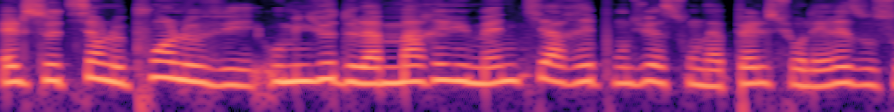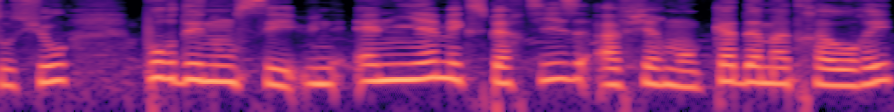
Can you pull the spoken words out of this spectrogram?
Elle se tient le poing levé au milieu de la marée humaine qui a répondu à son appel sur les réseaux sociaux pour dénoncer une énième expertise affirmant qu'Adama Traoré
